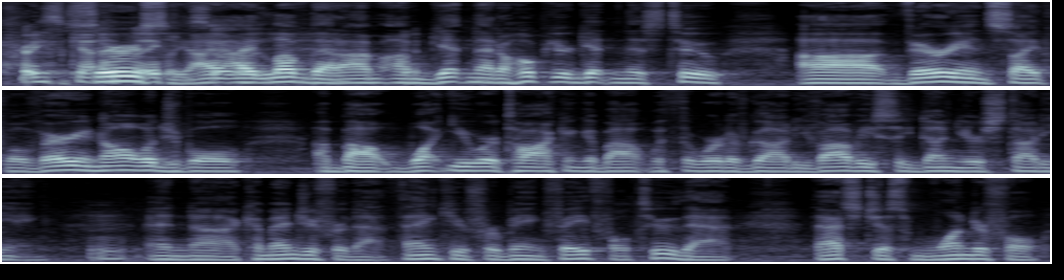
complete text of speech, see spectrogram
praise God. Seriously, you so I, I love that. I'm, I'm getting that. I hope you're getting this too. Uh, very insightful, very knowledgeable about what you were talking about with the Word of God. You've obviously done your studying, Mm. and uh, commend you for that. Thank you for being faithful to that. That's just wonderful.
